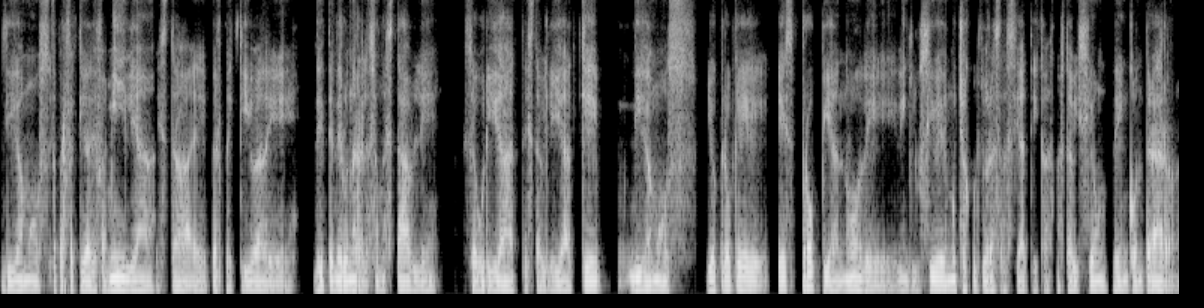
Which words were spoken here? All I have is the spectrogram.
digamos, la perspectiva de familia, esta eh, perspectiva de, de tener una relación estable, seguridad, estabilidad, que digamos, yo creo que es propia, ¿no? De, de, inclusive de muchas culturas asiáticas, nuestra visión de encontrar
